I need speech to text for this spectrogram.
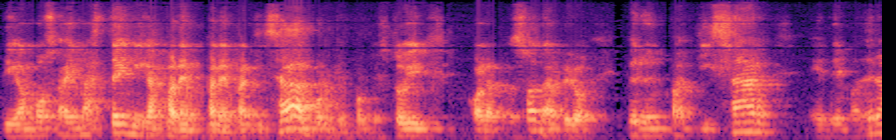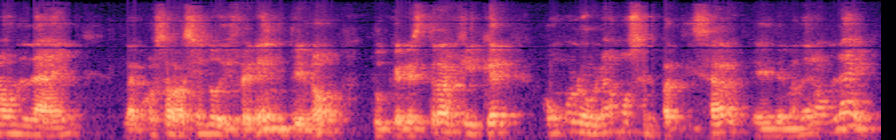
digamos, hay más técnicas para, para, empatizar, porque, porque estoy con la persona, pero, pero empatizar de manera online, la cosa va siendo diferente, ¿no? Tú que eres trafficker, ¿cómo logramos empatizar de manera online?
